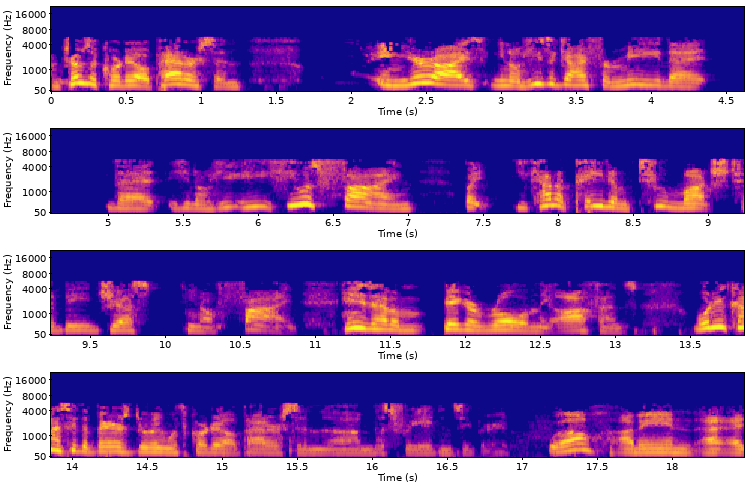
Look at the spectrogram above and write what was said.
In terms of Cordarrelle Patterson, in your eyes, you know, he's a guy for me that that you know he he, he was fine, but you kind of paid him too much to be just you know fine. He needs to have a bigger role in the offense. What do you kind of see the Bears doing with Cordarrelle Patterson um, this free agency period? Well, I mean, I,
